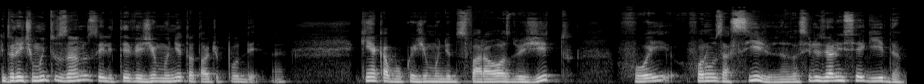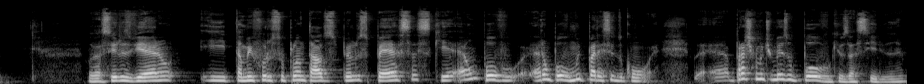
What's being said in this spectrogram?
E durante muitos anos, ele teve hegemonia total de poder. Né? Quem acabou com a hegemonia dos faraós do Egito foi, foram os assírios. Né? Os assírios vieram em seguida. Os assírios vieram e também foram suplantados pelos persas, que é um povo, era um povo muito parecido com. É praticamente o mesmo povo que os assírios. Né?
